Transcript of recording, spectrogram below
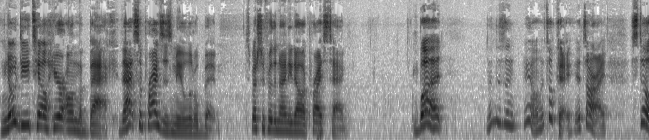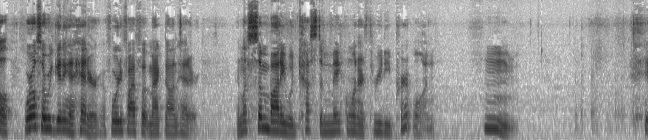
no detail here on the back. That surprises me a little bit, especially for the $90 price tag. But, that doesn't, you know, it's okay. It's all right. Still, where else are we getting a header, a 45-foot MacDon header? Unless somebody would custom make one or 3D print one. Hmm.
